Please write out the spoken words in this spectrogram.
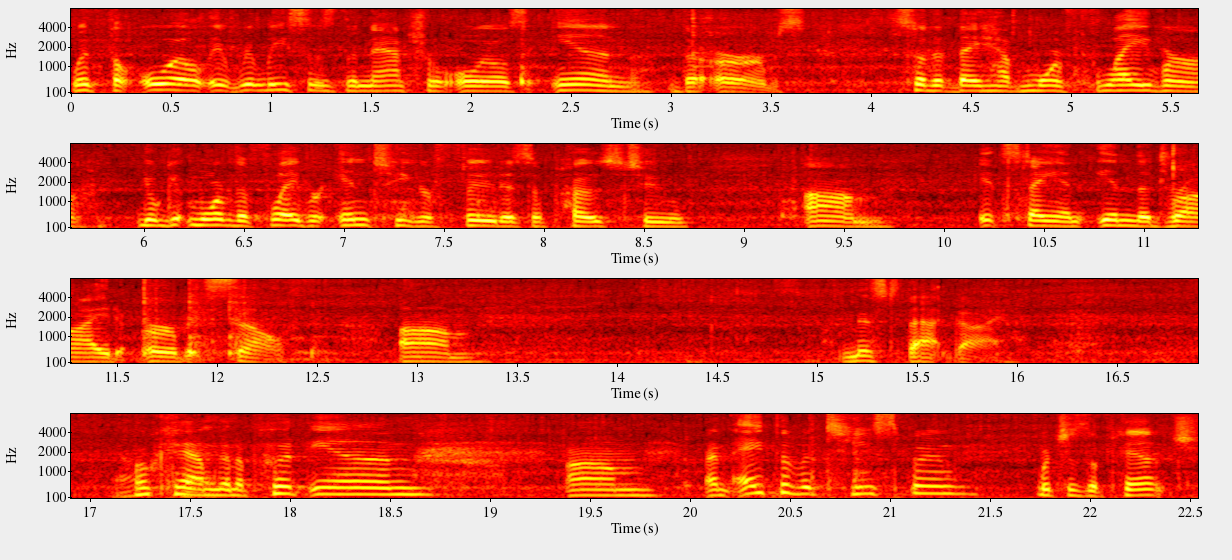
with the oil, it releases the natural oils in the herbs so that they have more flavor. You'll get more of the flavor into your food as opposed to um, it staying in the dried herb itself. Um, missed that guy. Okay, I'm gonna put in um, an eighth of a teaspoon, which is a pinch,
